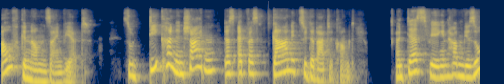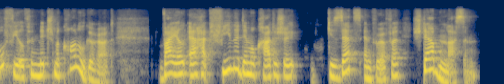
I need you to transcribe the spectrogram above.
aufgenommen sein wird. So, die können entscheiden, dass etwas gar nicht zur Debatte kommt. Und deswegen haben wir so viel von Mitch McConnell gehört, weil er hat viele demokratische Gesetzentwürfe sterben lassen,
